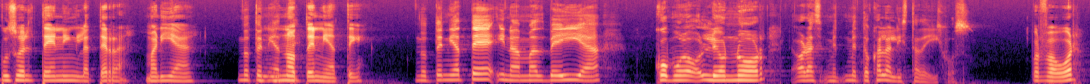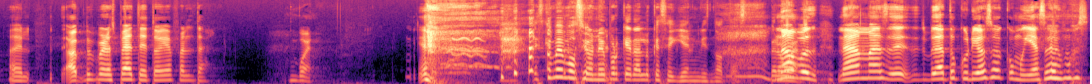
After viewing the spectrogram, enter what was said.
puso el té en Inglaterra. María No tenía no té. tenía té. No tenía té y nada más veía como Leonor. Ahora me, me toca la lista de hijos. Por favor. Ah, pe- pero espérate, todavía falta. Bueno. es que me emocioné porque era lo que seguía en mis notas. Pero no, bueno. pues nada más, eh, dato curioso, como ya sabemos,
